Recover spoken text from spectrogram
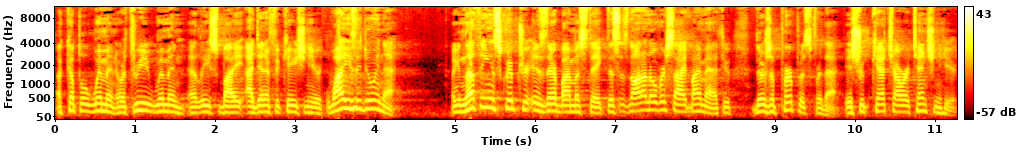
a couple women or three women at least by identification here. Why is he doing that? Like nothing in scripture is there by mistake. This is not an oversight by Matthew. There's a purpose for that. It should catch our attention here.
